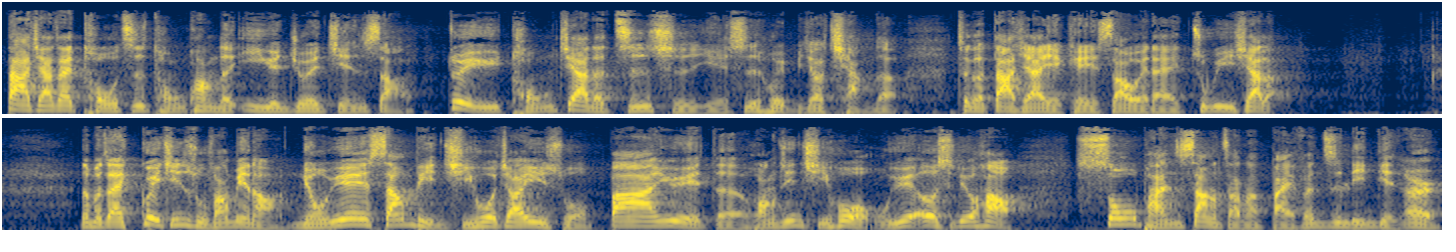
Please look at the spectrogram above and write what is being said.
大家在投资铜矿的意愿就会减少。对于铜价的支持也是会比较强的，这个大家也可以稍微来注意一下了。那么在贵金属方面哦，纽约商品期货交易所八月的黄金期货五月二十六号收盘上涨了百分之零点二，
